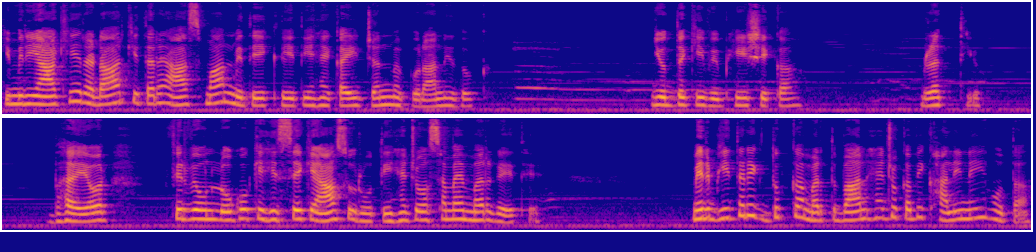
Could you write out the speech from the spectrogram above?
कि मेरी आँखें रडार की तरह आसमान में देख लेती हैं कई जन्म पुराने दुख, युद्ध की विभीषिका, मृत्यु, भय और फिर वे उन लोगों के हिस्से के आँसू रोती हैं जो असमय मर गए थे। मेरे भीतर एक दुख का मर्तबान है जो कभी खाली नहीं होता।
